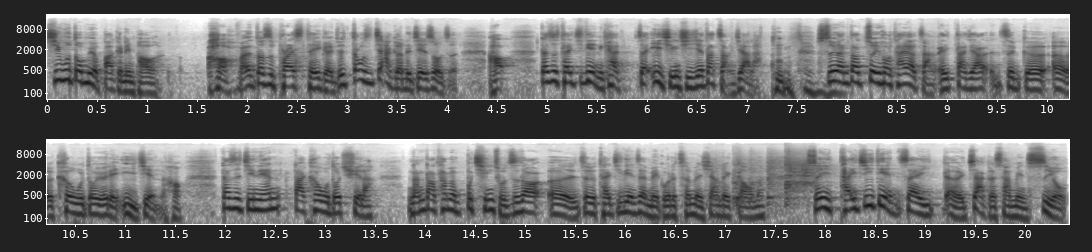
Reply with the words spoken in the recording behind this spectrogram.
几乎都没有 bargaining power，好，反正都是 price taker，就都是价格的接受者。好，但是台积电，你看在疫情期间它涨价了，虽然到最后它要涨，哎，大家这个呃客户都有点意见了哈，但是今年大客户都去了。难道他们不清楚知道，呃，这个台积电在美国的成本相对高吗？所以台积电在呃价格上面是有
